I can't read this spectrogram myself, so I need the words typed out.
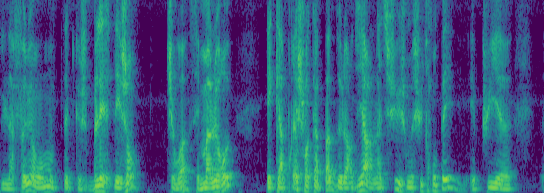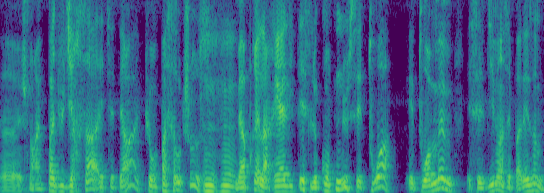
Il a fallu un moment peut-être que je blesse des gens, tu vois, c'est malheureux. Et qu'après, je sois capable de leur dire là-dessus, je me suis trompé. Et puis, euh, euh, je n'aurais pas dû dire ça, etc. Et puis, on passe à autre chose. Mhm. Mais après, la réalité, c'est le contenu, c'est toi et toi-même. Et c'est le divin, c'est pas les hommes.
